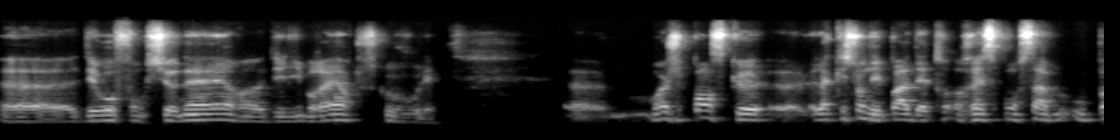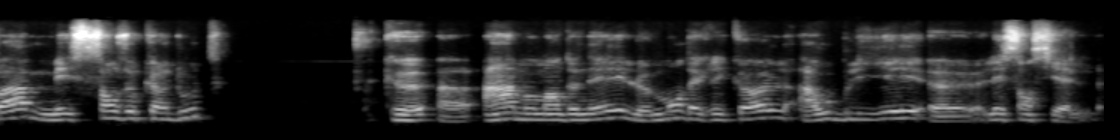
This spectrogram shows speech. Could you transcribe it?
des hauts fonctionnaires, des libraires, tout ce que vous voulez. Euh, moi, je pense que euh, la question n'est pas d'être responsable ou pas, mais sans aucun doute qu'à euh, un moment donné, le monde agricole a oublié l'essentiel.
